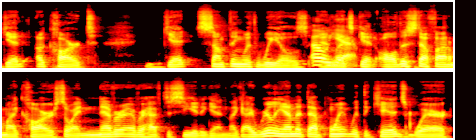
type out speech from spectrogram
get a cart, get something with wheels Oh, and let's get all this stuff out of my car so I never ever have to see it again. Like I really am at that point with the kids where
